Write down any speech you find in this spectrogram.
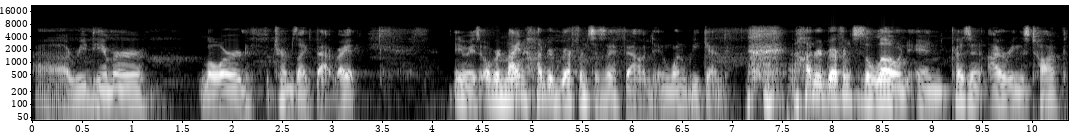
uh, Redeemer, Lord, terms like that, right? Anyways, over 900 references I found in one weekend. 100 references alone in President Eyring's talk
